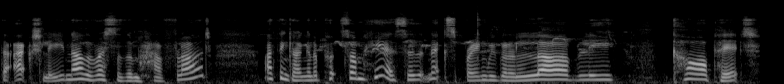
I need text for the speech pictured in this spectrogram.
that actually now the rest of them have flowered I think I'm going to put some here so that next spring we've got a lovely carpet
